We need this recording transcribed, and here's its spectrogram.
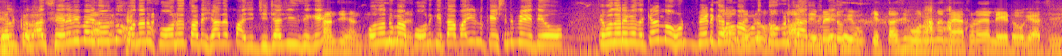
ਬਿਲਕੁਲ। ਅੱਜ ਸਵੇਰੇ ਵੀ ਭਾਈ ਉਹਨਾਂ ਉਹਨਾਂ ਨੂੰ ਫੋਨ ਤੁਹਾਡੇ ਸ਼ਾਇਦ ਭਾਜੀ ਜੀਜਾ ਜੀ ਸੀਗੇ। ਹਾਂਜੀ ਹਾਂਜੀ। ਉਹਨਾਂ ਨੂੰ ਮੈਂ ਫੋਨ ਕੀਤਾ ਭਾਈ ਲੋਕੇਸ਼ਨ ਭੇਜ ਦਿਓ। ਤੇ ਉਹਨਾਂ ਨੇ ਮੈਨੂੰ ਕਿਹਾ ਮੈਂ ਹੁਣ ਵੇਟ ਕਰੋ ਮੈਂ ਹੁਣ 2 ਮਿੰਟ ਜਾ ਰਹੀ ਮੈਨੂੰ ਕਿਉਂ ਕੀਤਾ ਸੀ ਫੋਨ ਉਹਨੇ ਮੈਂ ਥੋੜਾ ਜਿਹਾ ਲੇਟ ਹੋ ਗਿਆ ਅੱਜ ਜੀ।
